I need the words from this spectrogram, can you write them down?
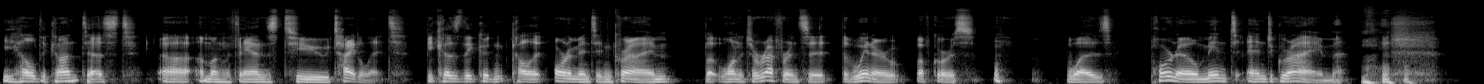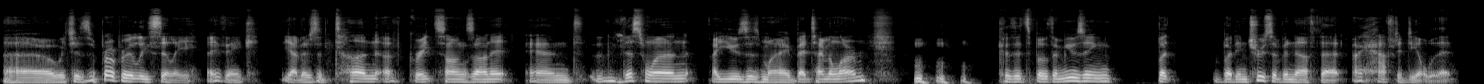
he held a contest uh, among the fans to title it because they couldn't call it Ornament and Crime, but wanted to reference it. The winner, of course, was Porno Mint and Grime, uh, which is appropriately silly, I think. Yeah, there's a ton of great songs on it, and this one I use as my bedtime alarm because it's both amusing but but intrusive enough that I have to deal with it.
